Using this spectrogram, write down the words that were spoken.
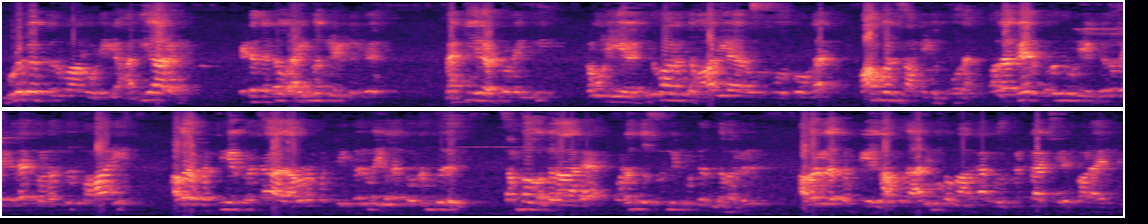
முருகன் பெருமானுடைய அதிகாரங்கள் கிட்டத்தட்ட ஒரு ஐம்பத்தி எட்டு பேர் தொடங்கி நம்முடைய திருவானந்த வாரியார் போல பாம்பன் சாமிகள் போல பல பேர் முருகனுடைய பெருமைகளை தொடர்ந்து பாடி அவரை பற்றிய பிரச்சா அவரை பற்றிய பெருமைகளை தொடர்ந்து சம்பவங்களாக தொடர்ந்து சொல்லிக் கொண்டிருந்தவர்கள் அவர்களை பற்றி எல்லாம் ஒரு அறிமுகமாக அங்கு ஒரு கண்காட்சி ஏற்பாடாயிருக்கு.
